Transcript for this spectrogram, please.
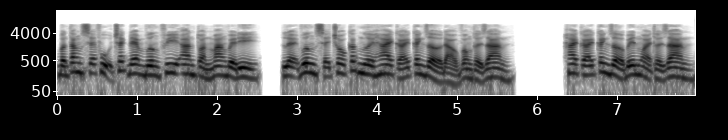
Bần tăng sẽ phụ trách đem vương phi an toàn mang về đi, lệ vương sẽ cho các ngươi hai cái canh giờ đảo vong thời gian. Hai cái canh giờ bên ngoài thời gian,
